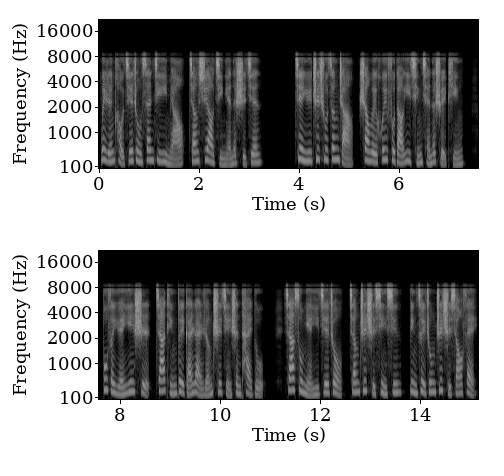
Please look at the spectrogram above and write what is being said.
为人口接种三剂疫苗将需要几年的时间。鉴于支出增长尚未恢复到疫情前的水平，部分原因是家庭对感染仍持谨慎态度。加速免疫接种将支持信心，并最终支持消费。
